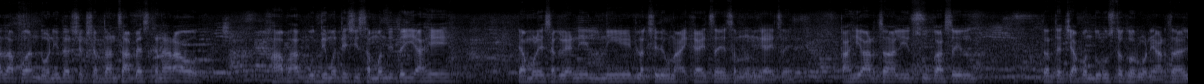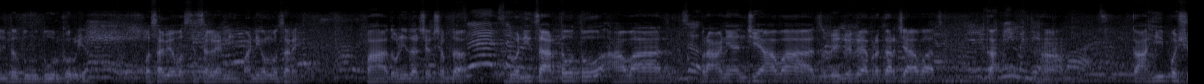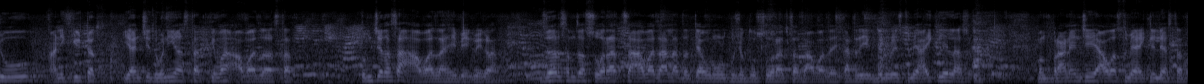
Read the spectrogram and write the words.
आज आपण ध्वनिदर्शक शब्दांचा अभ्यास करणार आहोत. हा भाग बुद्धिमत्तेशी संबंधितही आहे. त्यामुळे सगळ्यांनी नीट लक्ष देऊन ऐकायचं आहे समजून घ्यायचं आहे काही अडचण आली चूक असेल तर त्याची आपण दुरुस्त करू आणि अडचण आली तर दूर दूर करूया. बसा व्यवस्थित सगळ्यांनी. मांडी घालून बसा रे. पहा ध्वनिदर्शक शब्द. ध्वनीचा अर्थ होतो आवाज. प्राण्यांचे आवाज वेगवेगळ्या प्रकारचे आवाज. का म्हणजे हां. काही पशु आणि कीटक यांचे ध्वनी असतात किंवा आवाज असतात. तुमचे कसा आवाज आहे वेगवेगळा? जर समजा स्वराचा आवाज आला तर त्यावरून ओळखू शकतो. स्वराचाच आवाज आहे. का तर एक दोन वेळेस तुम्ही ऐकलेला असतो. मग प्राण्यांचे आवाज तुम्ही ऐकलेले असतात.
